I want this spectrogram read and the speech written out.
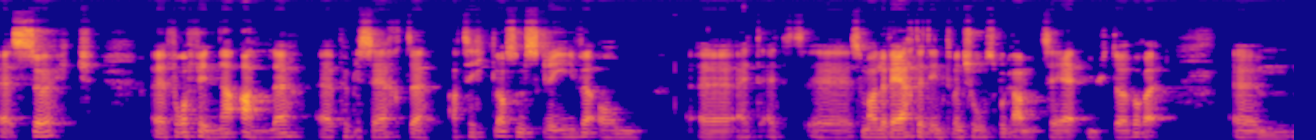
litteratursøk uh, for å finne alle publiserte artikler som skriver om eh, et, et, eh, Som har levert et intervensjonsprogram til utøvere. Um,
